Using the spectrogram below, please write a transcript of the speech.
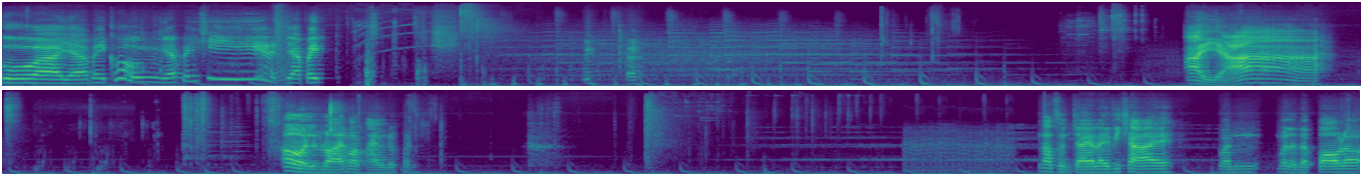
กลัว อย่าไปคง อย่าไปเครียด อย่าไป อ้ยาโอ้เรียบร้อยปลอดภัยแล้วทุกคน น่าสนใจอะไรพี่ชาย มันมันเหลือแต่ปลอมแล้ว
